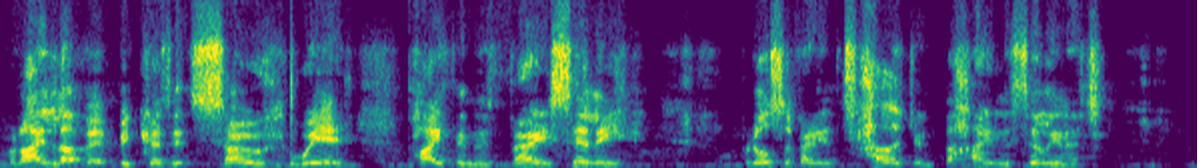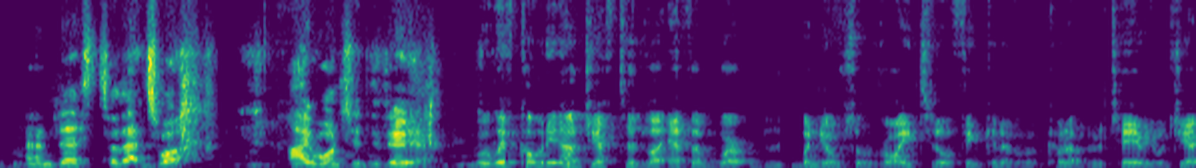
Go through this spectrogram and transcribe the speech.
But I love it because it's so weird. Python is very silly, but also very intelligent behind the silliness, and uh, so that's what I wanted to do. Yeah. Well, with comedy now, do you have to like ever work when you're sort of writing or thinking of coming up with material? Do you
